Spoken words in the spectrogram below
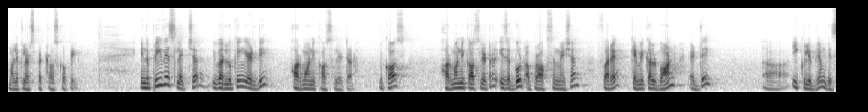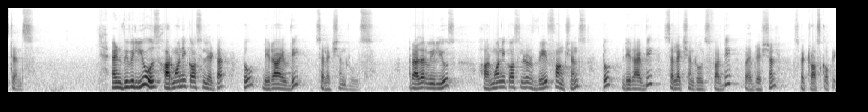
Molecular Spectroscopy. In the previous lecture we were looking at the harmonic oscillator because harmonic oscillator is a good approximation for a chemical bond at the uh, equilibrium distance. And we will use harmonic oscillator to derive the selection rules. Rather we will use harmonic oscillator wave functions to derive the selection rules for the vibrational spectroscopy.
